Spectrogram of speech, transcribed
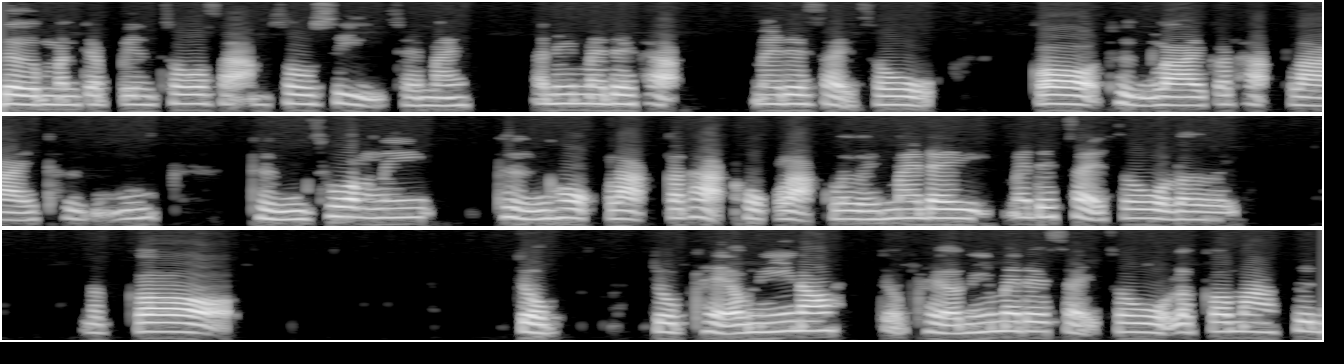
เดิมมันจะเป็นโซ่สามโซ่สี่ใช่ไหม อันนี้ไม่ได้ถักไม่ได้ใส่โซ่ ก็ถึงลายก็ถักลายถึงถึงช่วงนี้ ถึงหกหลักก็ถักหกหลักเลยไม่ได้ไม่ได้ใส่โซ่เลย แล้วก็ จบจบแถวนี้เนาะจบแถวนี้ไม่ได้ใส่โซ่แล้วก็มาขึ้น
